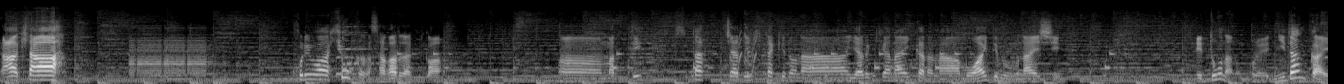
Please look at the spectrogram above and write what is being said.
あー来た。これは評価が下がるだけか。うーんまあできたっちゃできたけどな。やる気がないからな。もうアイテムもないし。えどうなの？これ2段階。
